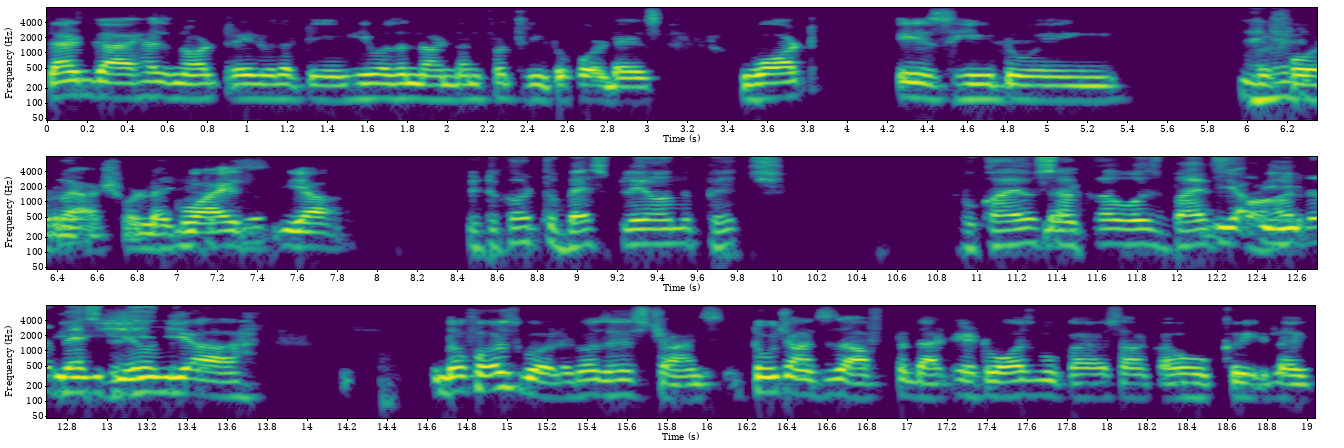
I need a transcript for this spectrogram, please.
That guy has not trained with the team. He was in london for three to four days. What is he doing before rashford? Like why is yeah. He took out the best player on the pitch. Bukayo Like, Saka was by yeah, far he- the best he- player. On the yeah. The first goal, it was his chance. Two chances after that, it was Bukayo Saka who, cre- like,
